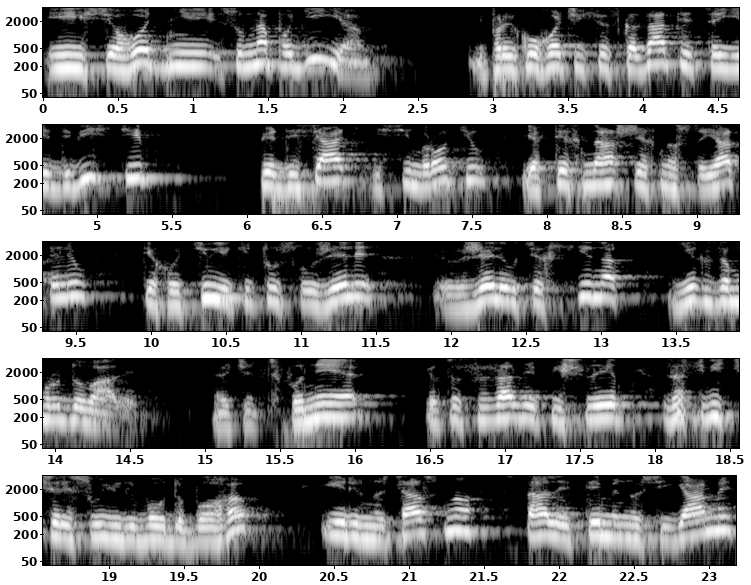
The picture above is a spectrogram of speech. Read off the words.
І сьогодні сумна подія, про яку хочеться сказати, це є 257 років, як тих наших настоятелів, тих отців, які тут служили, жили в цих стінах, їх замордували. Значить, вони, як то сказали, пішли, засвідчили свою любов до Бога і рівночасно стали тими носіями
